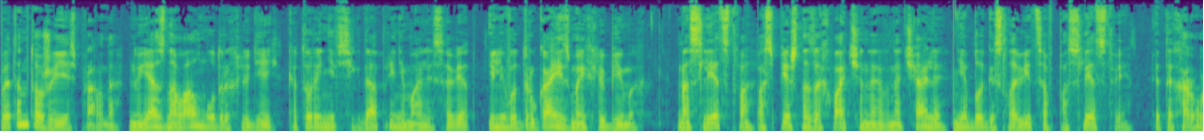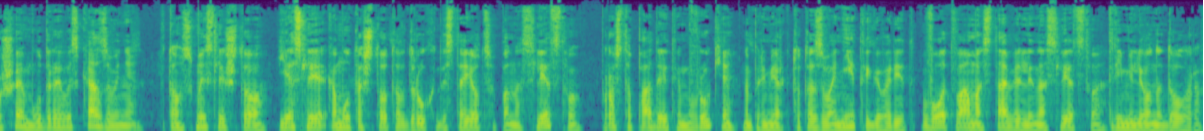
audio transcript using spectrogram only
В этом тоже есть правда. Но я знавал мудрых людей, которые не всегда принимали совет. Или вот другая из моих любимых. Наследство, поспешно захваченное в начале, не благословится впоследствии. Это хорошее, мудрое высказывание. Том смысле, что если кому-то что-то вдруг достается по наследству, просто падает им в руки. Например, кто-то звонит и говорит, вот вам оставили наследство 3 миллиона долларов.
